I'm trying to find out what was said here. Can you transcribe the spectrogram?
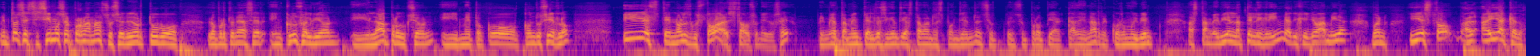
entonces hicimos el programa, su servidor tuvo la oportunidad de hacer incluso el guion y la producción y me tocó conducirlo y este no les gustó a Estados Unidos, ¿eh? Inmediatamente el día siguiente ya estaban respondiendo en su, en su propia cadena, recuerdo muy bien, hasta me vi en la tele gringa, dije yo, ah, mira, bueno, y esto ahí ya quedó,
